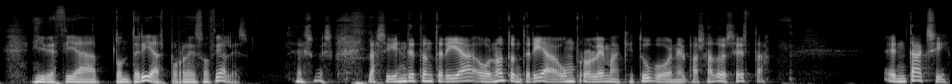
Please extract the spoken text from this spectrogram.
y decía tonterías por redes sociales. Eso es. La siguiente tontería, o no tontería, un problema que tuvo en el pasado es esta. En taxi,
